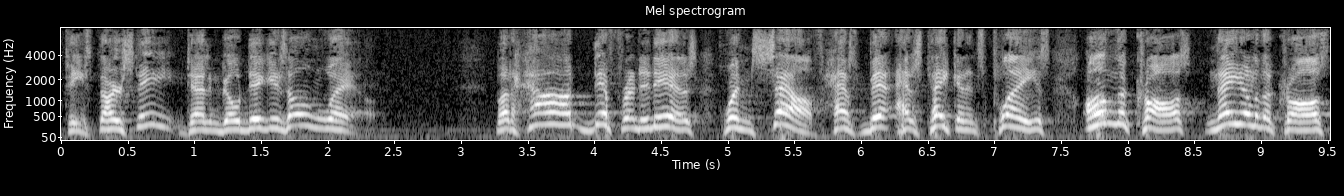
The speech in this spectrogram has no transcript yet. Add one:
If he's thirsty, tell him go dig his own well. But how different it is when self has, been, has taken its place on the cross, nailed to the cross,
